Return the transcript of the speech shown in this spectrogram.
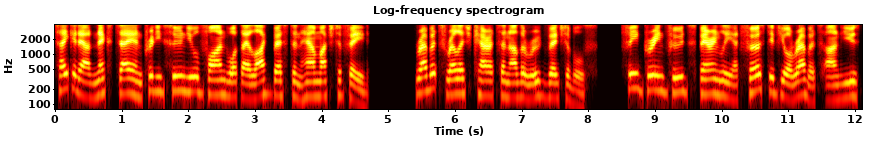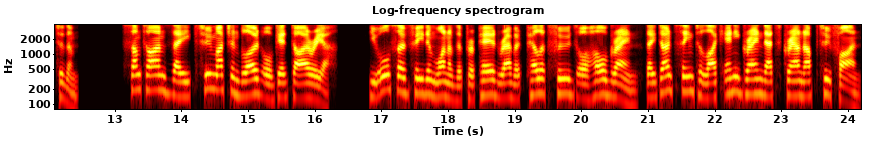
Take it out next day and pretty soon you'll find what they like best and how much to feed. Rabbits relish carrots and other root vegetables. Feed green foods sparingly at first if your rabbits aren't used to them. Sometimes they eat too much and bloat or get diarrhea. You also feed them one of the prepared rabbit pellet foods or whole grain, they don't seem to like any grain that's ground up too fine.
